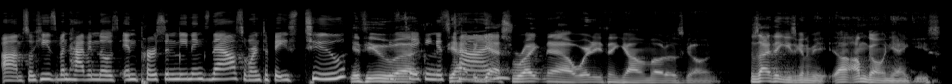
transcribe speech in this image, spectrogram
Um, so he's been having those in person meetings now. So we're into phase two. If you uh, taking his if you had to guess right now, where do you think Yamamoto's going? Because I think he's going to be. Uh, I'm going Yankees.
